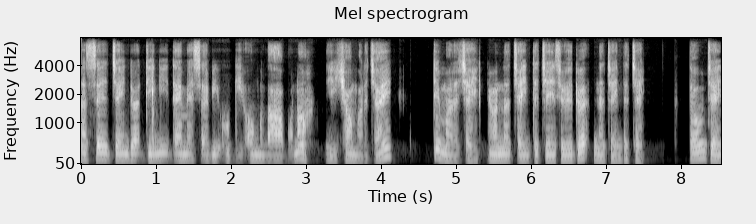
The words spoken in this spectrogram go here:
20ချိန်အတွက်ဒီနေ့အတိုင်းပဲဆက်ပြီး OK အောင်မလားပေါ့နော်ဒီ6မှာတစ်ချိန် 1မှာတစ်ချိန်2ချိန်တစ်ချိန်ဆိုတဲ့အတွက်2ချိန်တစ်ချိန်3ချိန်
